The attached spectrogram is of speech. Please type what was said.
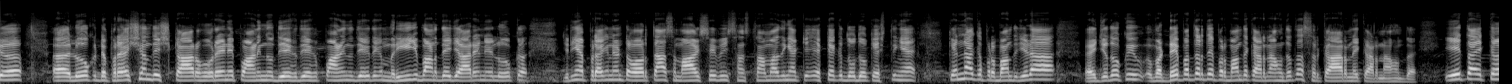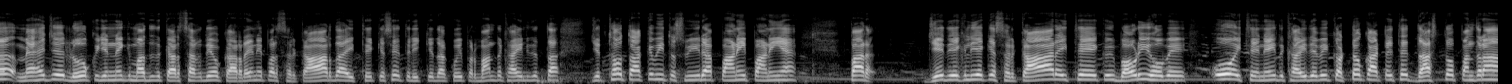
ਲੋਕ ਡਿਪਰੈਸ਼ਨ ਦੇ ਸ਼ਿਕਾਰ ਹੋ ਰਹੇ ਨੇ। ਪਾਣੀ ਨੂੰ ਦੇਖ ਦੇਖ, ਪਾਣੀ ਨੂੰ ਦੇਖ ਦੇਖ ਮਰੀਜ਼ ਬਣਦੇ ਜਾ ਰਹੇ ਨੇ ਲੋਕ। ਜਿਹੜੀਆਂ ਪ੍ਰੈਗਨੈਂਟ ਔਰਤਾਂ, ਸਮਾਜ ਸੇਵੀ ਸੰਸਥਾਵਾਂ ਦੀਆਂ ਕਿ ਇੱਕ ਇੱਕ ਦੋ ਦੋ ਕਿਸ਼ਤੀਆਂ, ਕਿੰਨਾ ਕੁ ਪ੍ਰਬੰਧ ਜਿਹੜਾ ਜਦੋਂ ਕੋਈ ਵੱਡੇ ਪੱਧਰ ਤੇ ਪ੍ਰਬੰਧ ਕਰਨਾ ਹੁੰਦਾ, ਤਾਂ ਸਰਕਾਰ ਨੇ ਕਰਨਾ ਹੁੰਦਾ। ਇਹ ਤਾਂ ਇੱਕ ਮਹਿਜ ਲੋਕ ਜਿੰਨੇ ਕੀ ਮਦਦ ਕਰ ਸਕਦੇ, ਉਹ ਕਰ ਰਹੇ ਨੇ, ਪਰ ਸਰਕਾਰ ਦਾ ਇੱਥੇ ਕਿਸੇ ਤਰੀਕੇ ਦਾ ਕੋਈ ਪ੍ਰਬੰਧ ਦਿਖਾਈ ਨਹੀਂ ਦਿੱਤਾ। ਜਿੱਥੋਂ ਤੱਕ ਵੀ ਤਸਵੀਰ ਆ ਪਾਣੀ ਪਾਣੀ ਹੈ। ਪਰ ਜੇ ਦੇਖ ਲਈਏ ਕਿ ਸਰਕਾਰ ਇੱਥੇ ਕੋਈ ਬੌੜੀ ਹੋਵੇ, ਉਹ ਇੱਥੇ ਨਹੀਂ ਦਿਖਾਈ ਦੇਵੇ। ਘੱਟੋ ਘੱਟ ਇੱਥੇ 10 ਤੋਂ 15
